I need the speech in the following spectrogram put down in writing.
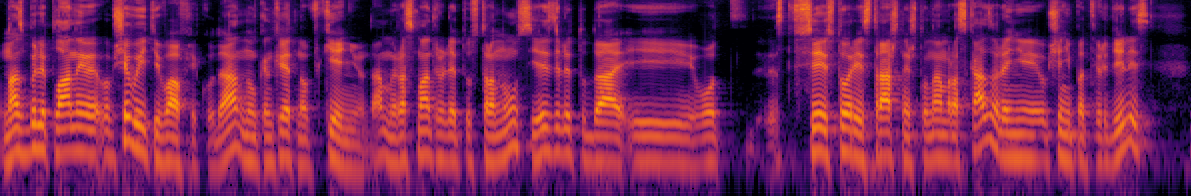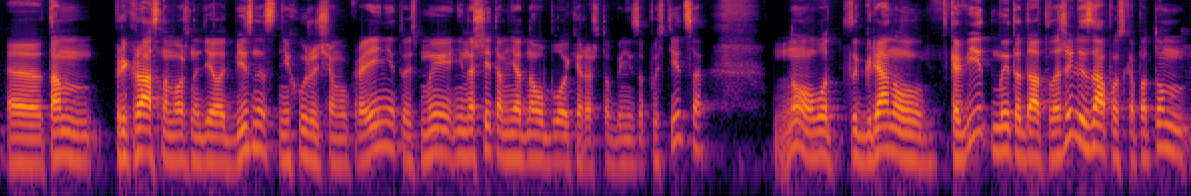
У нас были планы вообще выйти в Африку, да, ну, конкретно в Кению, да, мы рассматривали эту страну, съездили туда, и вот все истории страшные, что нам рассказывали, они вообще не подтвердились. Э, там прекрасно можно делать бизнес, не хуже, чем в Украине. То есть мы не нашли там ни одного блокера, чтобы не запуститься. Но вот грянул ковид, мы тогда отложили запуск, а потом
